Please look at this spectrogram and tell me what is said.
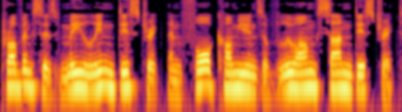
Province's My Linh district and four communes of Luong Son district,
